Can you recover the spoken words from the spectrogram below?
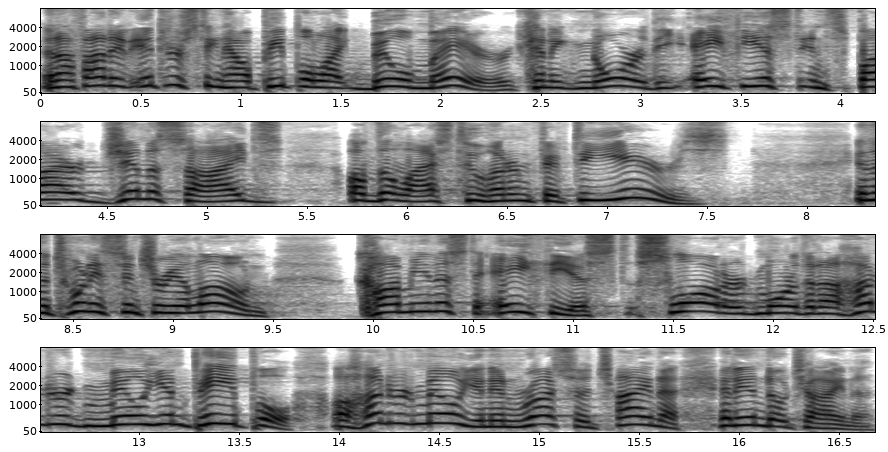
And I find it interesting how people like Bill Maher can ignore the atheist inspired genocides of the last 250 years. In the 20th century alone, communist atheists slaughtered more than 100 million people, 100 million in Russia, China, and Indochina.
